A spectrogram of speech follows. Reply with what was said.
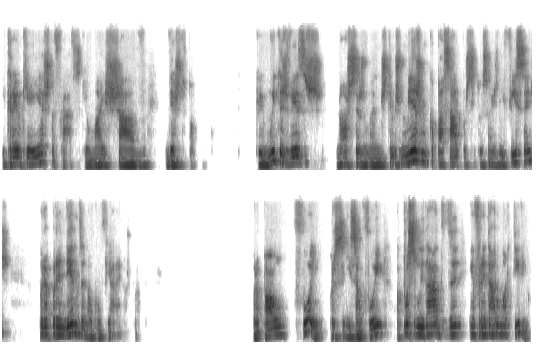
E creio que é esta frase que é o mais chave deste tópico que muitas vezes nós, seres humanos, temos mesmo que passar por situações difíceis para aprendermos a não confiar em nós próprios. Para Paulo, foi perseguição, foi a possibilidade de enfrentar o martírio.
